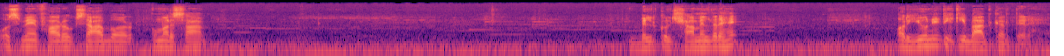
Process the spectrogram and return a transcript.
उसमें फारूक साहब और उमर साहब बिल्कुल शामिल रहे और यूनिटी की बात करते रहे।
